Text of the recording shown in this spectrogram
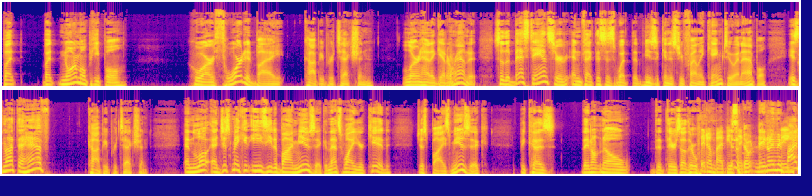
but but normal people who are thwarted by copy protection learn how to get around it. So the best answer, in fact, this is what the music industry finally came to, and Apple is not to have copy protection and lo- and just make it easy to buy music. And that's why your kid just buys music because they don't know that there's other They don't buy music. They don't, they don't even They buy use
